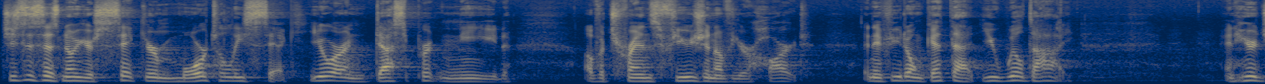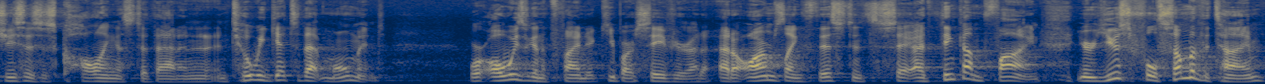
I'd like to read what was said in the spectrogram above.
Jesus says, no, you're sick. You're mortally sick. You are in desperate need of a transfusion of your heart. And if you don't get that, you will die. And here Jesus is calling us to that. And until we get to that moment, we're always going to find it, keep our Savior at, a, at an arm's length distance to say, I think I'm fine. You're useful some of the time.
